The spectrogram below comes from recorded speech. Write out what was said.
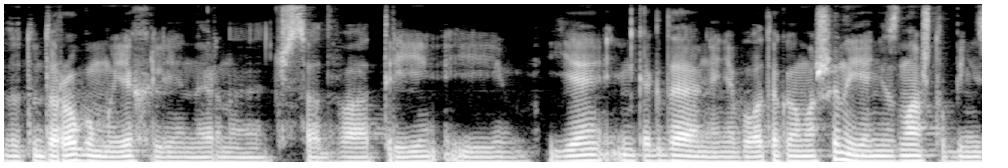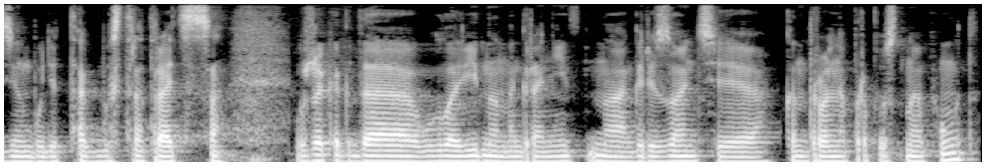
эту дорогу мы ехали, наверное, часа два-три. И я никогда, у меня не было такой машины, я не знал, что бензин будет так быстро тратиться. Уже когда когда было видно на, грани... на горизонте контрольно-пропускной пункт,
